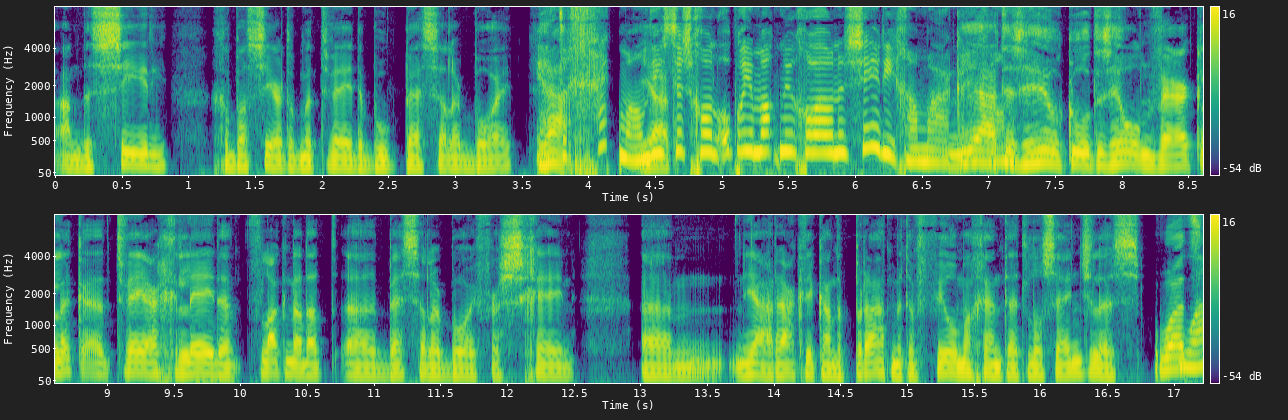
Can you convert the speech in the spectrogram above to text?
aan de serie. Gebaseerd op mijn tweede boek, Bestseller Boy. ja, Ja. te gek man. Ja. Die is dus gewoon op. Je mag nu gewoon een serie gaan maken. Ja, het is heel cool. Het is heel onwerkelijk. Eh, twee jaar geleden, vlak nadat eh Bestseller Boy verscheen, ehm, ja, raakte ik aan de praat met een filmagent uit Los Angeles. Wat?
